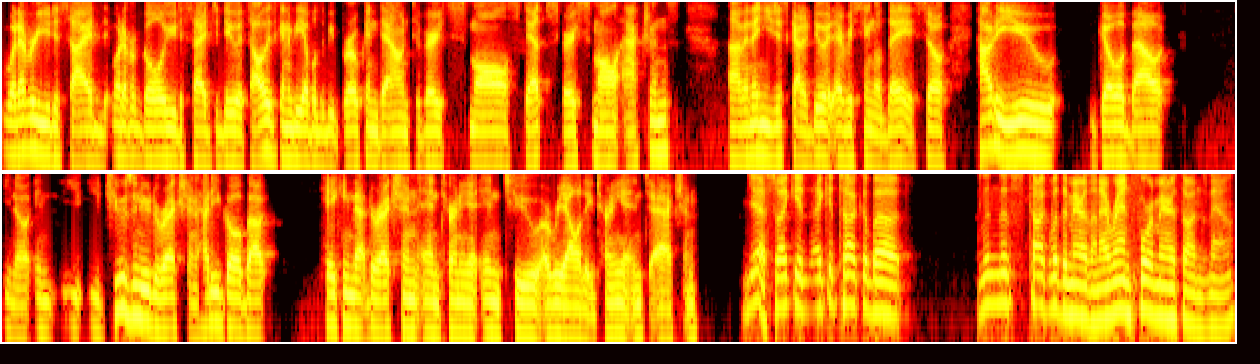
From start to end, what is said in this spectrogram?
whatever you decide, whatever goal you decide to do, it's always going to be able to be broken down to very small steps, very small actions, um, and then you just got to do it every single day. So, how do you go about you know in you, you choose a new direction how do you go about taking that direction and turning it into a reality turning it into action yeah so i could i could talk about let's talk about the marathon i ran four marathons now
